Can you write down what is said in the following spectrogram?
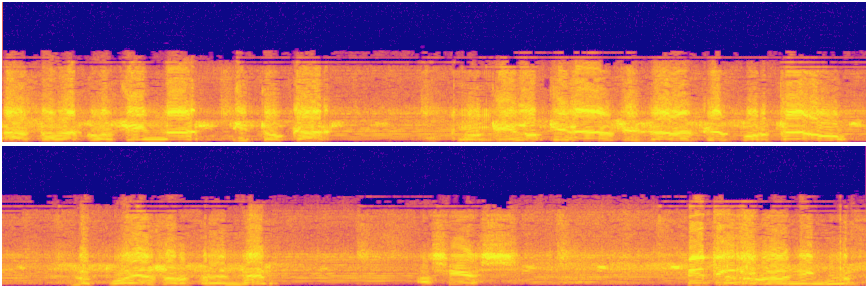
hasta la cocina y tocar. Ok. ¿Por qué no tirar si sabes que el portero lo puede sorprender? Así es. Fíjate Yo que- no veo ningún...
